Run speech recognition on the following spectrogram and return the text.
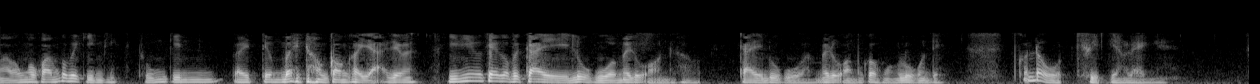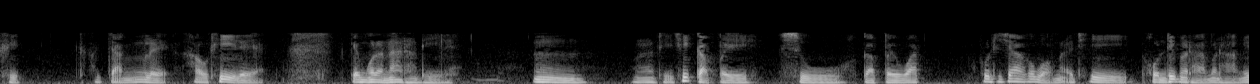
มาวัวควายมันก็ไปกินถุงกินไปเต็มใบตองกองขยะใช่ไหมทีนี้แกก็ไปใกล้ลูกวัวไม่รู้อ่อนเขา ใกล้ลูกวัว ไม่รู้อ่อนมันก็ห่วงลูกมันดิก็โดดขิดอย่างแรงไงขิดเขาจังเลย เข้าที่เลยอแกมรณะทันทีเลย อืมมรณะทีที่กลับไปสู่กลับไปวัดพระพุทธเจ้าก็บอกนะที่คนที่มาถามปัญหาไม่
